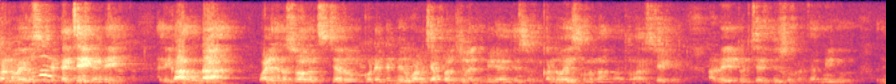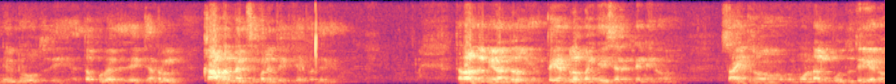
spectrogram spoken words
కండు వేసుకుంటే టచ్ చేయకండి. అది కాకుండా వాళ్ళు ఏదైనా స్లోగన్స్ ఇచ్చారు ఇంకోటి అంటే మీరు వాళ్ళు చెప్పచ్చు లేదా మీరు ఏం చేసుకోవచ్చు కండు వేసుకున్న దానికి మాత్రం అరెస్ట్ చేయండి అది ఎటువంటి చర్య తీసుకోకండి సార్ మీకు అది నెగిటివ్ అవుతుంది అది తప్పు కాదు. అదే జనరల్ కామన్ అని సింబల్ అని చెప్పి చెప్పడం జరిగింది. తర్వాత మీరందరూ ఎంత ఎండలో పని చేశారంటే నేను సాయంత్రం ఒక మూడు నాలుగు బూతులు తిరిగాను.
